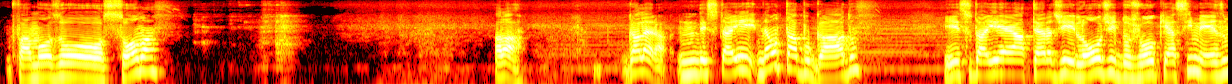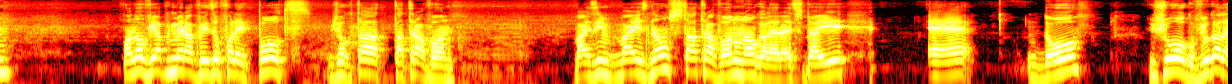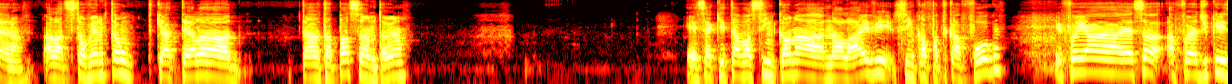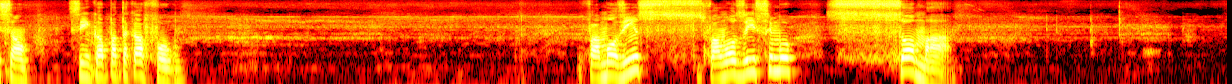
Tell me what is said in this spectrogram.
O famoso Soma. Olha lá. Galera, esse daí não tá bugado. Isso daí é a tela de load do jogo, que é assim mesmo. Quando eu vi a primeira vez, eu falei, putz, o jogo tá, tá travando. Mas, mas não está travando não, galera. Isso daí é do jogo, viu, galera? Olha lá, vocês estão vendo que, tão, que a tela tá, tá passando, tá vendo? Esse aqui tava 5 na, na live, 5 pra tacar fogo. E foi a, essa foi a adquisição. 5 pra tacar fogo. Famosinho, famosíssimo Soma.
